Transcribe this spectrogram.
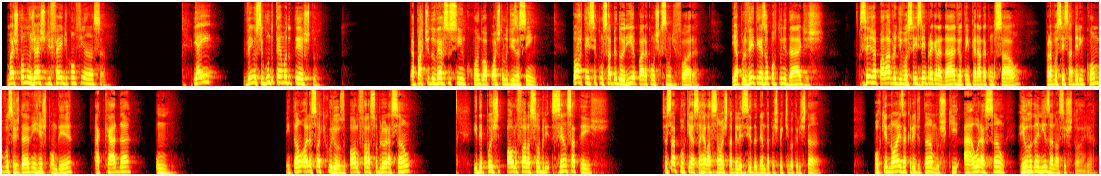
mas como um gesto de fé e de confiança. E aí, vem o segundo tema do texto. A partir do verso 5, quando o apóstolo diz assim: Portem-se com sabedoria para com os que são de fora, e aproveitem as oportunidades. Seja a palavra de vocês sempre agradável, temperada com sal, para vocês saberem como vocês devem responder a cada um. Então, olha só que curioso. Paulo fala sobre oração e depois Paulo fala sobre sensatez. Você sabe por que essa relação é estabelecida dentro da perspectiva cristã? Porque nós acreditamos que a oração reorganiza a nossa história.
